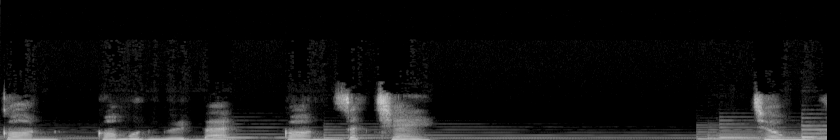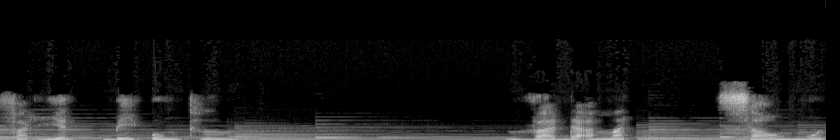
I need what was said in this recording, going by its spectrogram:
con có một người bạn còn rất trẻ. Chồng phát hiện bị ung thư và đã mất sau một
